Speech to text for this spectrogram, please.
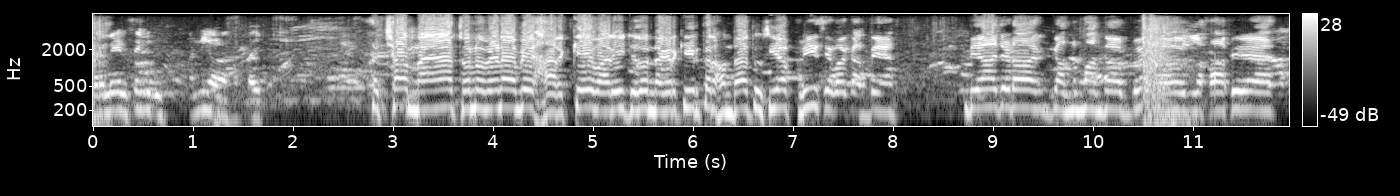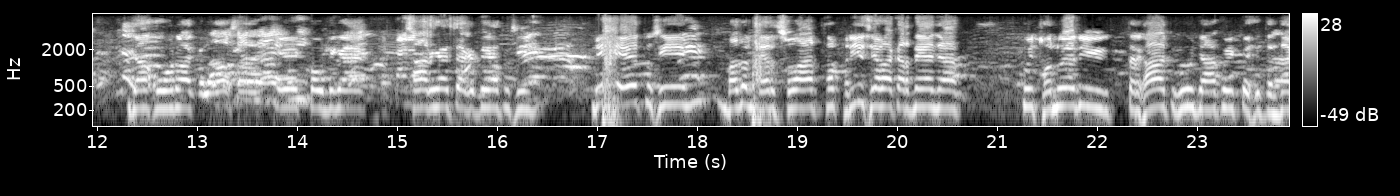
ਗਰਮੇਲ ਸਿੰਘ ਜੀ ਪੰਨੀਵਾਲਾ ਫੱਤਾ ਜੀ। ਅੱਛਾ ਮੈਂ ਤੁਹਾਨੂੰ ਵੇਣਾ ਵੀ ਹਰ ਕੇ ਵਾਰੀ ਜਦੋਂ ਨਗਰ ਕੀਰਤਨ ਹੁੰਦਾ ਤੁਸੀਂ ਆ ਫ੍ਰੀ ਸੇਵਾ ਕਰਦੇ ਆ। ਵੀ ਆ ਜਿਹੜਾ ਗੰਦਮੰਦ ਲਫਾਫੇ ਹੈ ਜਾਂ ਹੋਰ ਆ ਗਲਾਸ ਹੈ ਇਹ ਕੌਲੀਆਂ ਹੈ, ਸਾਰੀਆਂ ਚੱਕਦੇ ਆ ਤੁਸੀਂ। ਵੀ ਇਹ ਤੁਸੀਂ ਮਤਲਬ ਨਿਰਸਵਾਰਥ ਫ੍ਰੀ ਸੇਵਾ ਕਰਦੇ ਆ ਜਾਂ ਕੋਈ ਤੁਹਾਨੂੰ ਇਹਦੀ ਤਨਖਾਹ ਤਨਖੂਹ ਜਾਂ ਕੋਈ ਕੁਛ ਦਿੰਦਾ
